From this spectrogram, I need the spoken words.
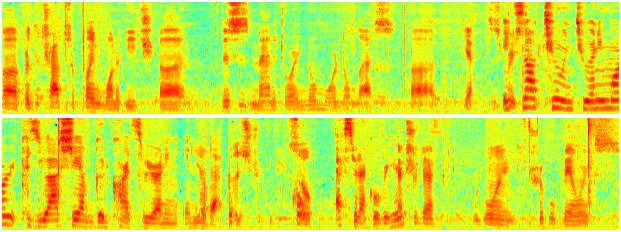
Uh, for the traps, we're playing one of each. Uh, this is mandatory, no more, no less. Uh, yeah, this is It's not two and two anymore because you actually have good cards to be running in Yeah, the deck. that's true. Cool. So, extra deck over here. extra deck, we're going triple Balelynx.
